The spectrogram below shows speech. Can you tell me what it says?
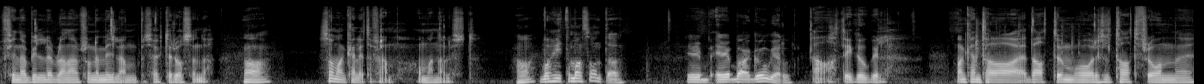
fina bilder, bland annat från när Milan besökte Råsunda. Ja. Som man kan leta fram om man har lust. ja. Var hittar man sånt då? Är det, är det bara Google? Ja, det är Google. Man kan ta datum och resultat från, eh,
